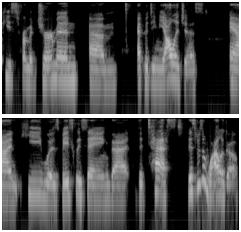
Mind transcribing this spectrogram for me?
piece from a German um, epidemiologist, and he was basically saying that the test, this was a while ago,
